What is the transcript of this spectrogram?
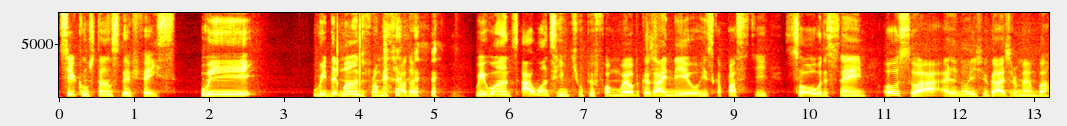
circumstance they face. We we demand from each other. we want I want him to perform well because I knew his capacity. So the same. Also, I, I don't know if you guys remember,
